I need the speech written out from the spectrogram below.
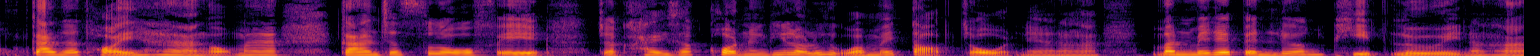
บ การจะถอยห่างออกมา การจะ slow fade จากใครสักคนหนึ่งที่เรารู้สึกว่าไม่ตอบโจทย์เนี่ยนะคะ มันไม่ได้เป็นเรื่องผิดเลยนะคะ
